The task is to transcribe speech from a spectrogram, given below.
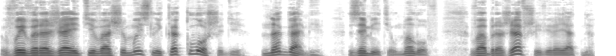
Вы выражаете ваши мысли, как лошади, ногами, заметил Малов, воображавший, вероятно,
